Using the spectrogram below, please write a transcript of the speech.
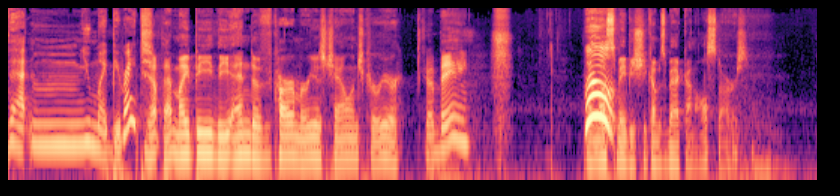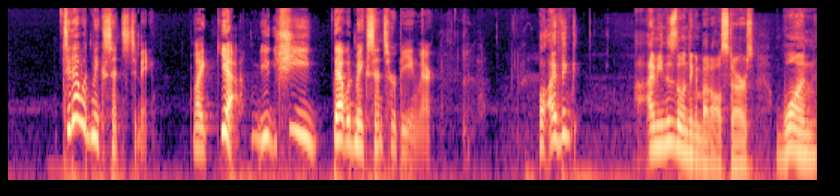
That mm, you might be right. Yep, that might be the end of Cara Maria's challenge career. could be. Well, Unless maybe she comes back on All Stars. see, that would make sense to me. Like, yeah, you, she that would make sense her being there. Well, I think, I mean, this is the one thing about All Stars. One,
